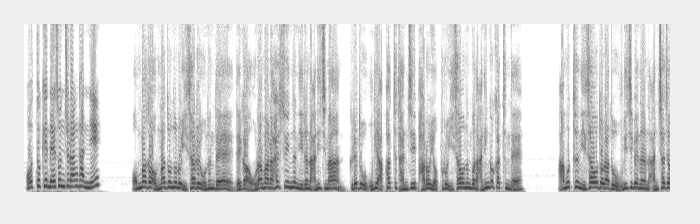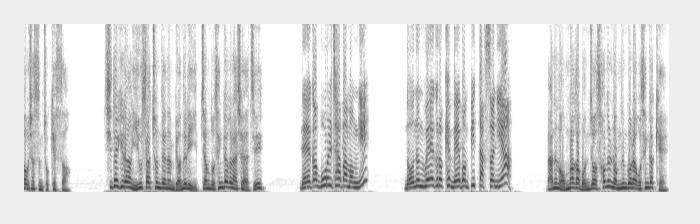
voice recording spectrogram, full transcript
어떻게 내 손주랑 같니? 엄마가 엄마 돈으로 이사를 오는데 내가 오라마라 할 수 있는 일은 아니지만 그래도 우리 아파트 단지 바로 옆으로 이사 오는 건 아닌 것 같은데. 아무튼 이사 오더라도 우리 집에는 안 찾아오셨으면 좋겠어. 시댁이랑 이웃 사촌 되는 며느리 입장도 생각을 하셔야지. 내가 뭘 잡아먹니? 너는 왜 그렇게 매번 삐딱선이야? 나는 엄마가 먼저 선을 넘는 거라고 생각해.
